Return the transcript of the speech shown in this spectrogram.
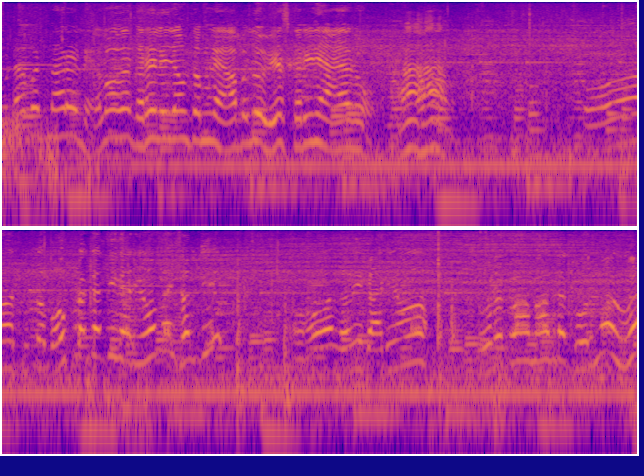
ફટાફટ મારે ને. ચલો હવે ઘરે લઈ જાઉં તમને. આ બધો વેસ્ટ કરીને આવ્યા છો. હા હા. ઓ તું તો બહુ પ્રગતિ કરી હો ભાઈ સમજી ઓહો નવી ગાડીઓ. સુરતમાં આપણે જોરમાં હો.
